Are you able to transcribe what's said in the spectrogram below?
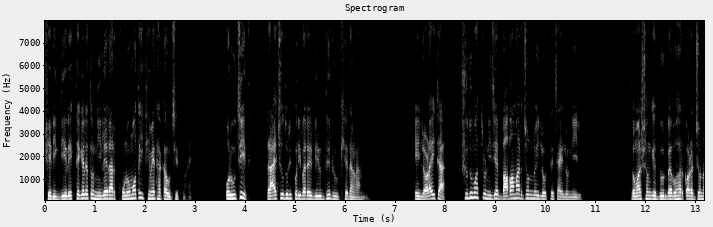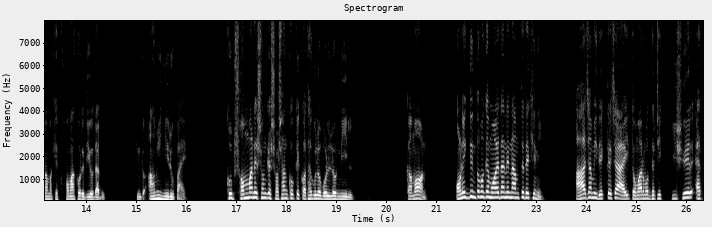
সেদিক দিয়ে দেখতে গেলে তো নীলের আর কোনো মতেই থেমে থাকা উচিত নয়। ওর উচিত রায়চৌধুরী পরিবারের বিরুদ্ধে রুখে দাঁড়ানো। এই লড়াইটা শুধুমাত্র নিজের বাবা মার জন্যই লড়তে চাইল নীল। তোমার সঙ্গে দুর্ব্যবহার করার জন্য আমাকে ক্ষমা করে দিও দাদু, কিন্তু আমি নিরুপায়। খুব সম্মানের সঙ্গে শশাঙ্ককে কথাগুলো বলল নীল। কামন অনেকদিন তোমাকে ময়দানে নামতে দেখিনি। আজ আমি দেখতে চাই তোমার মধ্যে ঠিক কিসের এত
